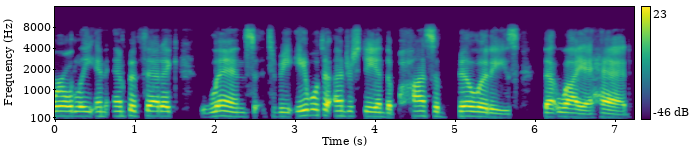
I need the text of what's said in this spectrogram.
worldly and empathetic lens to be able to understand the possibilities that lie ahead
